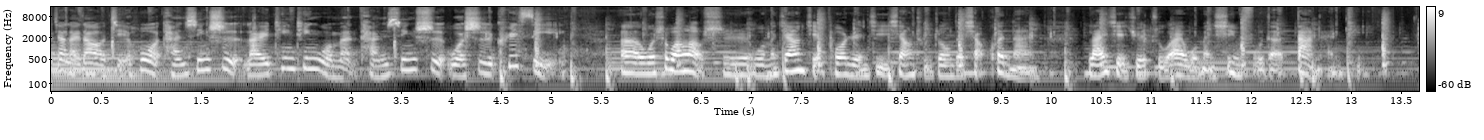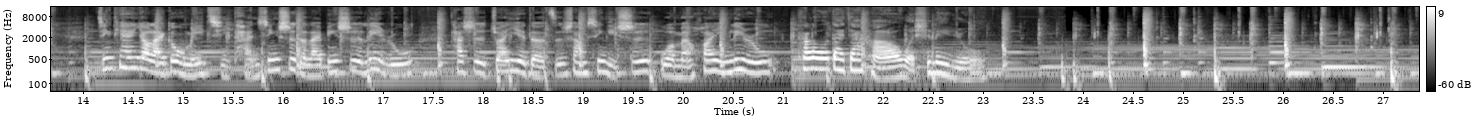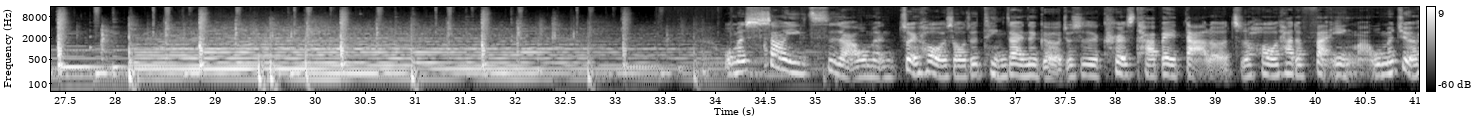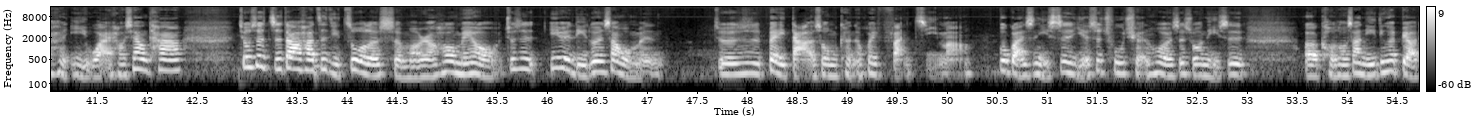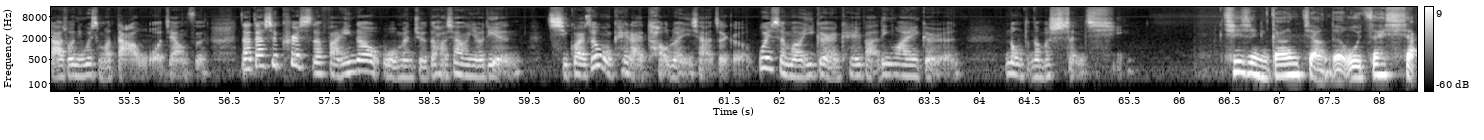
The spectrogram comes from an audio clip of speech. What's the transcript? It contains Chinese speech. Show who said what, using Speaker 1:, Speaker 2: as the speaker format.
Speaker 1: 大家来到解惑谈心室，来听听我们谈心事。我是 Chrissy，
Speaker 2: 呃，我是王老师。我们将解剖人际相处中的小困难，来解决阻碍我们幸福的大难题。
Speaker 1: 今天要来跟我们一起谈心事的来宾是例如，她是专业的咨商心理师。我们欢迎例如。
Speaker 3: Hello，大家好，我是例如。
Speaker 1: 上一次啊，我们最后的时候就停在那个，就是 Chris 他被打了之后他的反应嘛，我们觉得很意外，好像他就是知道他自己做了什么，然后没有，就是因为理论上我们就是被打的时候，我们可能会反击嘛，不管是你是也是出拳，或者是说你是呃口头上，你一定会表达说你为什么打我这样子。那但是 Chris 的反应呢，我们觉得好像有点奇怪，所以我们可以来讨论一下这个，为什么一个人可以把另外一个人弄得那么神奇。
Speaker 3: 其实你刚刚讲的，我在想，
